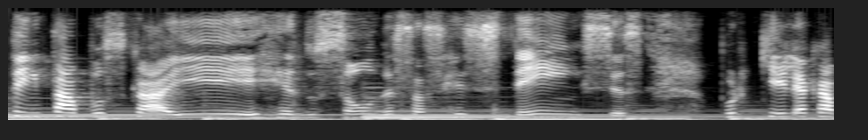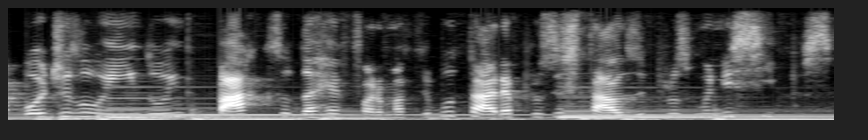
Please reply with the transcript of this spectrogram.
tentar buscar aí redução dessas resistências, porque ele acabou diluindo o impacto da reforma tributária para os estados e para os municípios.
